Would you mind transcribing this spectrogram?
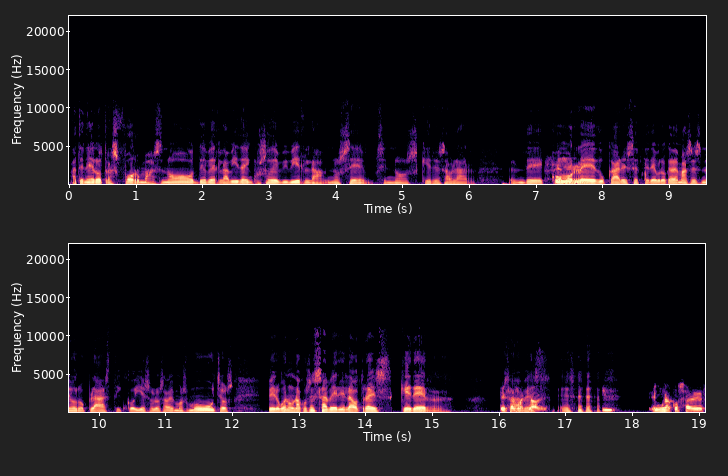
a tener otras formas, ¿no? De ver la vida, incluso de vivirla. No sé si nos quieres hablar de cómo Sí. reeducar ese cerebro que además es neuroplástico y eso lo sabemos muchos. Pero bueno, una cosa es saber y la otra es querer. Esa es la clave. Y una cosa es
